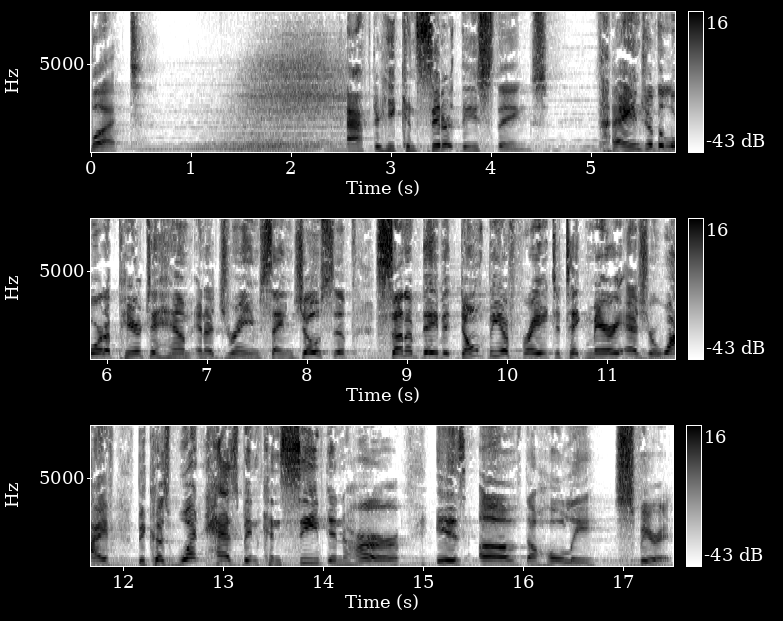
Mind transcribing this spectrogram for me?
But after he considered these things, an angel of the Lord appeared to him in a dream, saying, Joseph, son of David, don't be afraid to take Mary as your wife, because what has been conceived in her is of the Holy Spirit.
